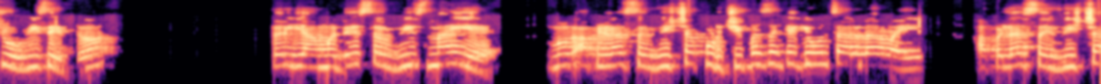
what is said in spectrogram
चोवीस येतं. तर यामध्ये सव्वीस नाहीये. मग आपल्याला सव्वीसच्या पुढची पण संख्या घेऊन चालणार नाही. आपल्याला सव्वीसच्या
